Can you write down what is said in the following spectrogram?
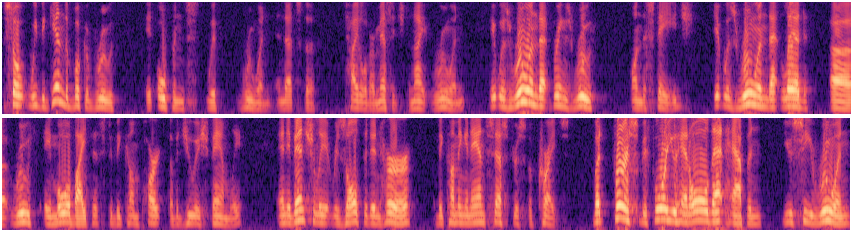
So we begin the book of Ruth. It opens with ruin, and that's the title of our message tonight ruin. It was ruin that brings Ruth on the stage. It was ruin that led uh, Ruth, a Moabitess, to become part of a Jewish family and eventually it resulted in her becoming an ancestress of Christ. But first, before you had all that happen, you see ruin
